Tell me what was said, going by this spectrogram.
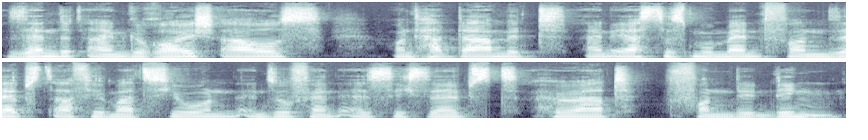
sendet ein Geräusch aus und hat damit ein erstes Moment von Selbstaffirmation, insofern es sich selbst hört von den Dingen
